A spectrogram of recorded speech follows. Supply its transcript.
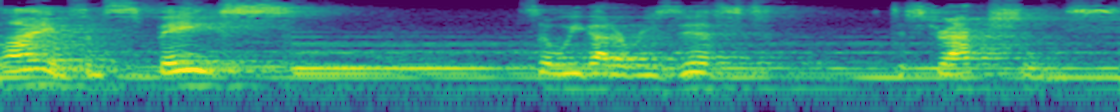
time, some space. So we got to resist distractions,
